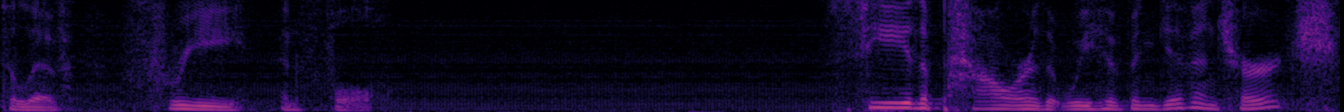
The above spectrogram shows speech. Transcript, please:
to live free and full. See the power that we have been given, church.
